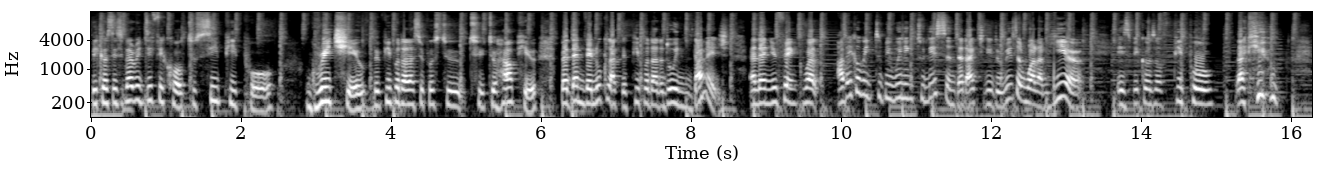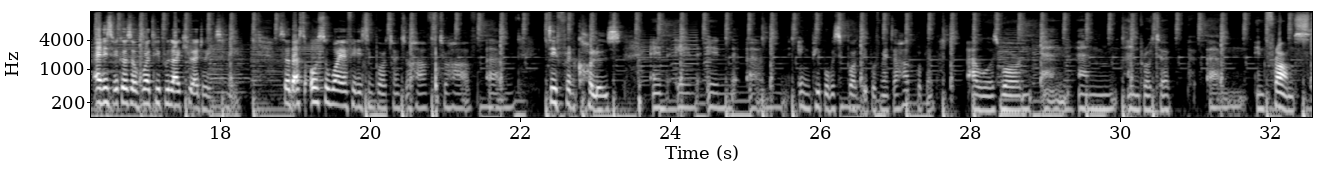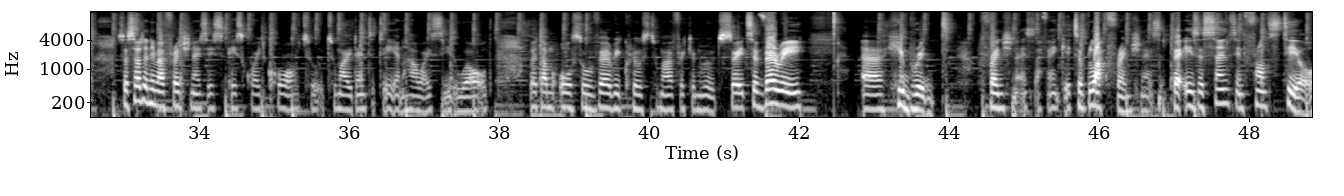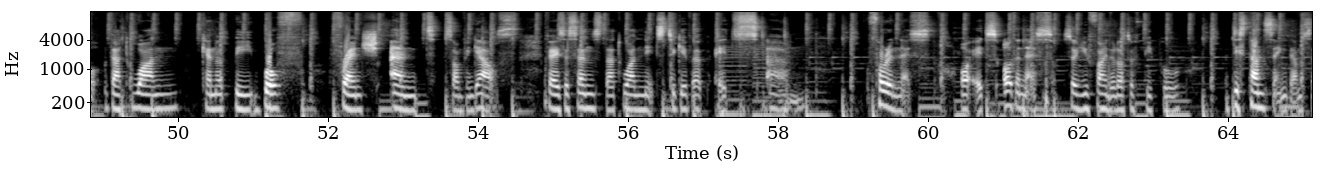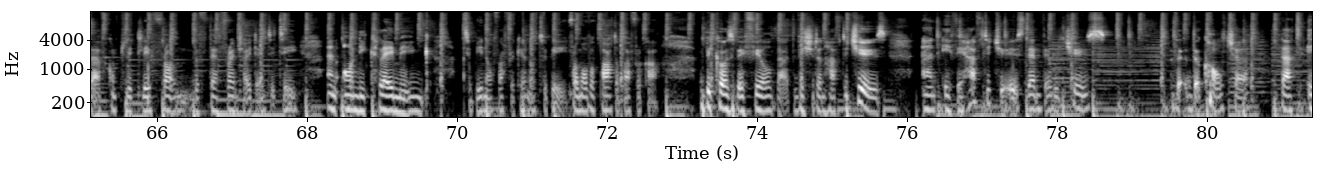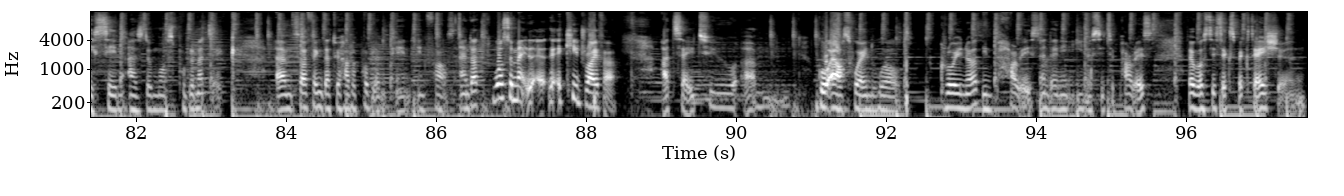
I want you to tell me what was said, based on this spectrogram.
Because it's very difficult to see people greet you, the people that are supposed to, to, to help you, but then they look like the people that are doing damage. And then you think, well, are they going to be willing to listen that actually the reason why I'm here is because of people like you and it's because of what people like you are doing to me. So that's also why I think it's important to have to have um, different colors in in in um, in people who support people with mental health problems. I was born and and, and brought up um, in France, so certainly my Frenchness is, is quite core to, to my identity and how I see the world. But I'm also very close to my African roots, so it's a very uh, hybrid Frenchness. I think it's a black Frenchness. There is a sense in France still that one cannot be both French and something else. There is a sense that one needs to give up its um, foreignness or its otherness. So you find a lot of people distancing themselves completely from the, their French identity and only claiming to be North African or to be from other part of Africa because they feel that they shouldn't have to choose. And if they have to choose, then they will choose the, the culture that is seen as the most problematic. Um, so I think that we have a problem in, in France. And that was a, a key driver, I'd say, to um, go elsewhere in the world. Growing up in Paris and then in inner city Paris, there was this expectation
